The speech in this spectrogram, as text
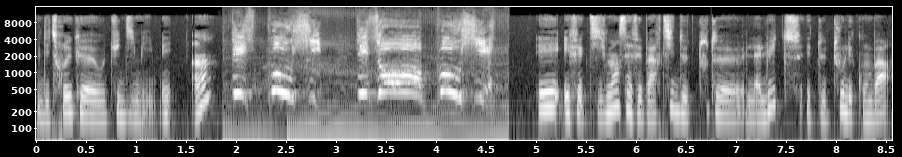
des trucs euh, où tu te dis mais, mais hein? This bullshit This all bullshit et effectivement, ça fait partie de toute la lutte et de tous les combats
